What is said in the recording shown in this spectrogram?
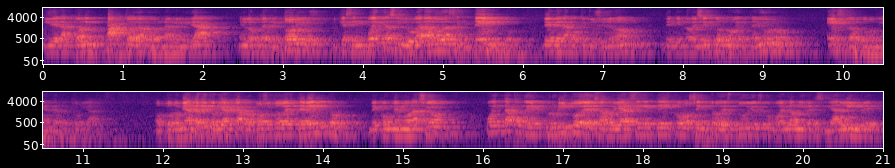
y del actual impacto de la gobernabilidad en los territorios y que se encuentra sin lugar a dudas en débito desde la Constitución de 1991 es la autonomía territorial. Autonomía territorial que a propósito de este evento de conmemoración cuenta con el prurito de desarrollarse en este ícono centro de estudios como es la Universidad Libre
